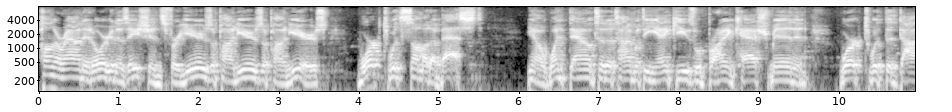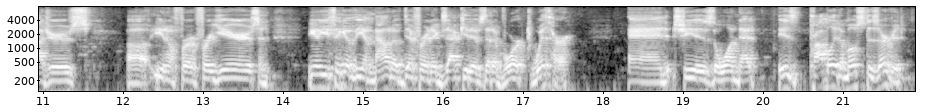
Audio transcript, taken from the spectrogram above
hung around in organizations for years upon years upon years, worked with some of the best. You know, went down to the time with the Yankees with Brian Cashman and worked with the Dodgers, uh, you know, for, for years. And, you know, you think of the amount of different executives that have worked with her. And she is the one that is probably the most deserved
